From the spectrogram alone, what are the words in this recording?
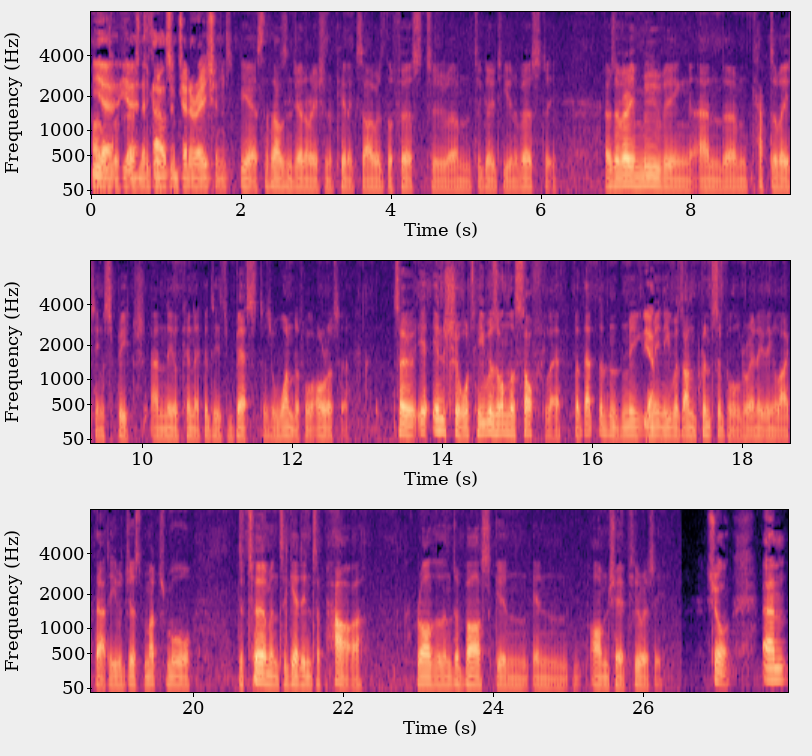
yeah, yeah, in a thousand to, generations. Yes, the thousand generation of Kinnocks. I was the first to um, to go to university. It was a very moving and um, captivating speech, and Neil Kinnock at his best as a wonderful orator. So, in short, he was on the soft left, but that didn't mean, mean he was unprincipled or anything like that. He was just much more determined to get into power rather than to bask in, in armchair purity. Sure. Um,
